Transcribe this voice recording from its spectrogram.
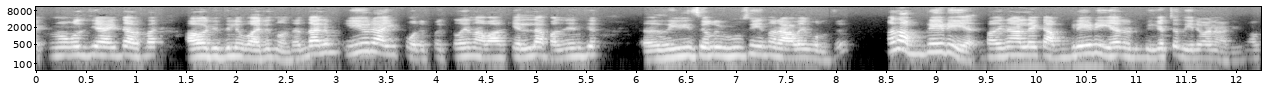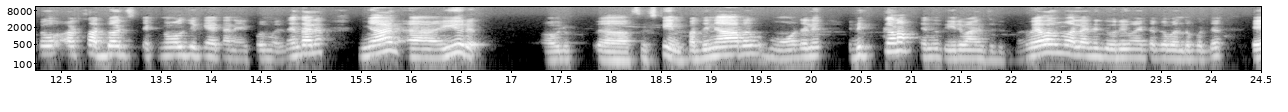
ടെക്നോളജി ആയിട്ട് അവരുടെ ആ ഒരു ഇതിൽ വരുന്നുണ്ട്. എന്തായാലും ഈ ഒരു ഐഫോൺ ഇപ്പോൾ ഇത്രയും നവാക്കി എല്ലാ പതിനഞ്ച് സീരീസുകൾ യൂസ് ചെയ്യുന്ന ഒരാളെ കുറിച്ച് അത് അപ്ഗ്രേഡ് ചെയ്യാൻ പതിനാലിലേക്ക് അപ്ഗ്രേഡ് ചെയ്യാൻ ഒരു മികച്ച തീരുമാനമായിരിക്കും. അപ്പോൾ അഡ്വാൻസ് ടെക്നോളജി ഒക്കെ ആയിട്ടാണ് ഐഫോൺ വരുന്നത്. എന്തായാലും ഞാൻ ഈ ഒരു ഒരു സിക്സ്റ്റീൻ പതിനാറ് മോഡൽ എടുക്കണം എന്ന് തീരുമാനിച്ചിരിക്കുന്നത് വേറെ ഒന്നുമല്ല എന്റെ ജോലിയുമായിട്ടൊക്കെ ബന്ധപ്പെട്ട് എ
